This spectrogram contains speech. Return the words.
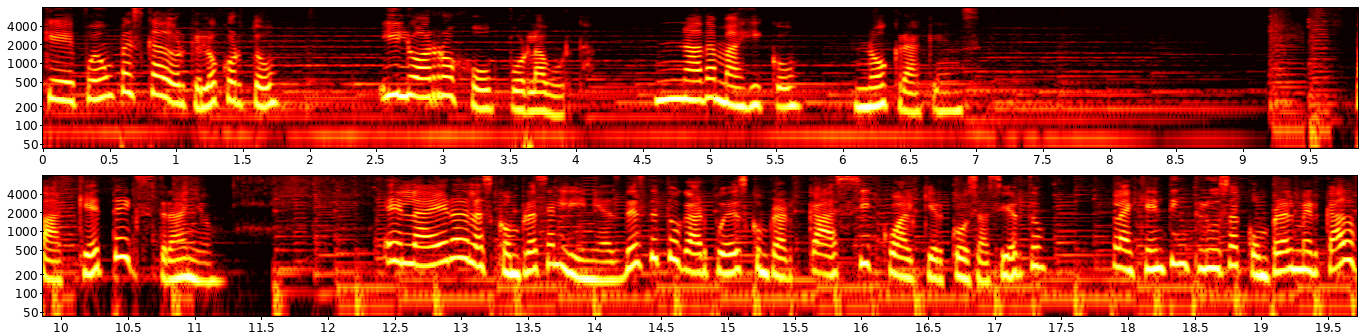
que fue un pescador que lo cortó y lo arrojó por la borda. Nada mágico, no krakens. Paquete extraño. En la era de las compras en líneas, desde tu hogar puedes comprar casi cualquier cosa, ¿cierto? La gente incluso compra el mercado.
